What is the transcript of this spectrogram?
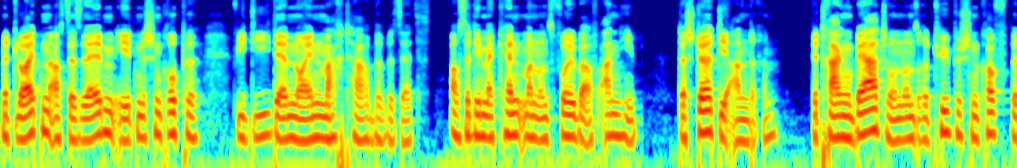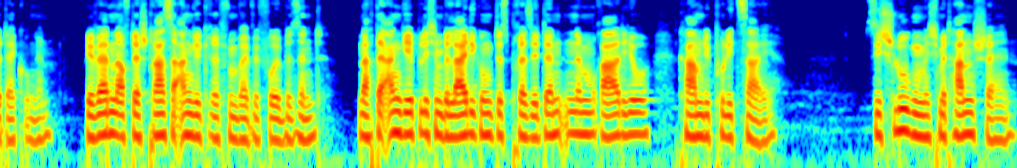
mit Leuten aus derselben ethnischen Gruppe wie die der neuen Machthaber besetzt. Außerdem erkennt man uns Fulbe auf Anhieb. Das stört die anderen. Wir tragen Bärte und unsere typischen Kopfbedeckungen. Wir werden auf der Straße angegriffen, weil wir Fulbe sind. Nach der angeblichen Beleidigung des Präsidenten im Radio kam die Polizei. Sie schlugen mich mit Handschellen.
